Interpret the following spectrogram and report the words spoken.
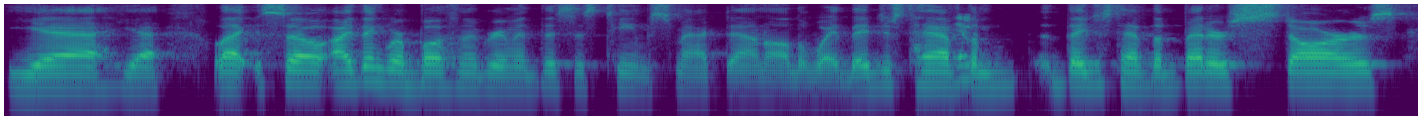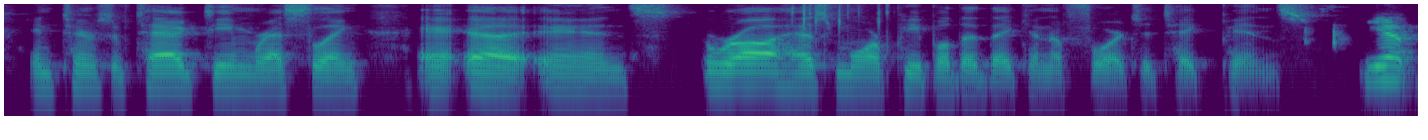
Yeah, yeah. Like so I think we're both in agreement. This is Team SmackDown all the way. They just have Yep. the they just have the better stars in terms of tag team wrestling, and, uh, and Raw has more people that they can afford to take pins. Yep.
